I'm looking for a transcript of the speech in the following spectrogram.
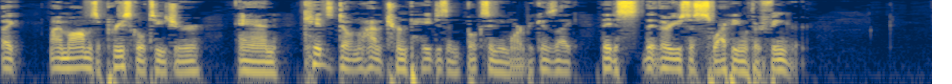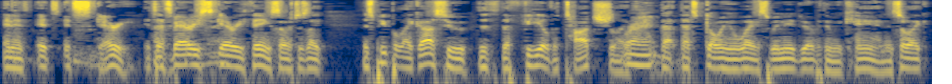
like my mom's a preschool teacher, and kids don't know how to turn pages in books anymore because like they just they- they're used to swiping with their finger, and it's it's it's scary. It's a very scary thing. So it's just like. There's people like us who the, the feel, the touch, like Right. that that's going away. So we need to do everything we can. And so like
